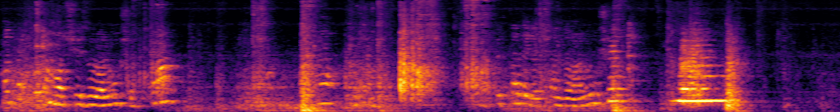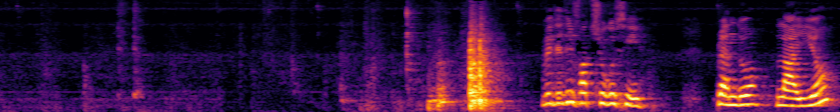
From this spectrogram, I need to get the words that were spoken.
Ma perché non ho acceso la luce qua? No. Aspettate che accendo la luce. Vedete, faccio così. prendo l'aglio,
